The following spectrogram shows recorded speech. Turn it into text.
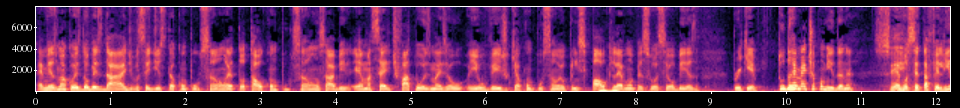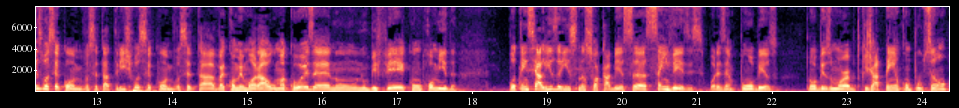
É, é a mesma coisa da obesidade. Você disse da compulsão, é total compulsão, sabe? É uma série de fatores, mas eu, eu vejo que a compulsão é o principal que leva uma pessoa a ser obesa. Por quê? Tudo remete à comida, né? Sim. É, você tá feliz, você come. Você tá triste, você come. Você tá, vai comemorar alguma coisa, é num, num buffet com comida. Potencializa isso na sua cabeça 100 vezes, por exemplo, para um obeso. Para um obeso mórbido que já tem a compulsão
